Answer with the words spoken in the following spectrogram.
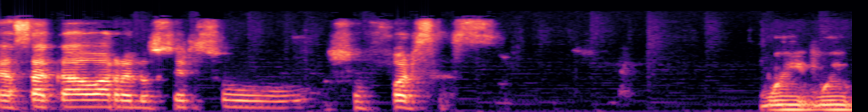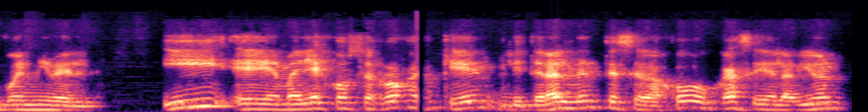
ha sacado a relucir sus fuerzas. Muy, muy buen nivel. Y eh, María José Rojas, que literalmente se bajó casi del avión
